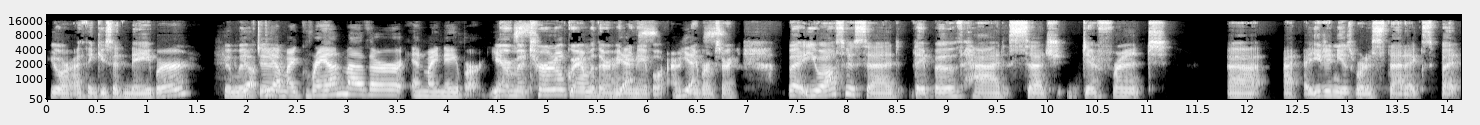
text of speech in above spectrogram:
your, I think you said neighbor who moved yeah, in. Yeah, my grandmother and my neighbor. Yes. Your maternal grandmother and yes. your neighbor. Yes. Neighbor, I'm sorry. But you also said they both had such different uh, you didn't use the word aesthetics, but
